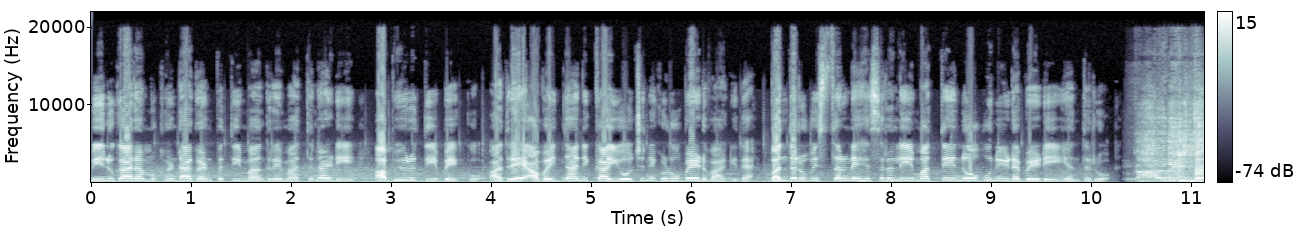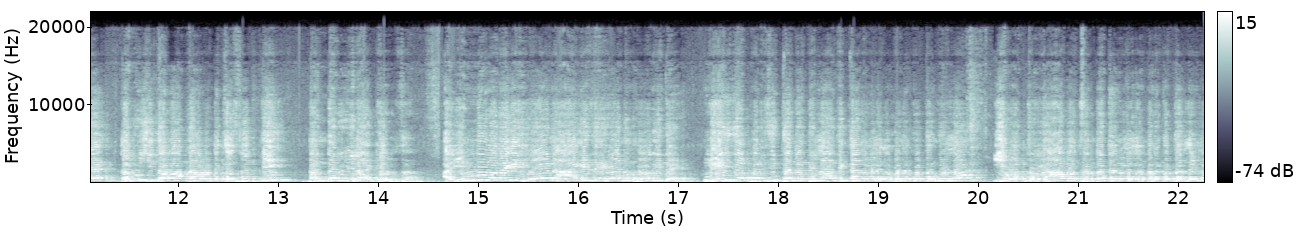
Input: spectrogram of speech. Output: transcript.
ಮೀನುಗಾರ ಮುಖಂಡ ಗಣಪತಿ ಮಾಂಗ್ರೆ ಮಾತನಾಡಿ, ಅಭಿವೃದ್ಧಿ ಬೇಕು, ಆದರೆ ಅವೈಜ್ಞಾನಿಕ ಯೋಜನೆಗಳು ಬೇಡವಾಗಿದೆ. ಬಂದರು ವಿಸ್ತರಣೆ ಹೆಸರಲ್ಲಿ ಮತ್ತೆ ನೋವು ನೀಡಬೇಡಿ ಎಂದರು. ಕಾರಣ ಇಷ್ಟೇ ಕಲುಷಿತ ವಾತಾವರಣಕ್ಕೆ ಶಕ್ತಿ ಬಂದರು ಇಲಾಖೆಯವರು ಸರ್. ಇನ್ನೂವರೆಗೆ ಏನು ಆಗಿದೆ, ಏನು ಹೋಗಿದೆ, ನೈಜ ಪರಿಸ್ಥಿತಿಯನ್ನು ಜಿಲ್ಲಾಧಿಕಾರಿಗಳ ಗಮನಕ್ಕೂ ತಂದಿಲ್ಲ, ಇವತ್ತು ಯಾವ ಸಂಘಟನೆಗಳ ಗಮನಕ್ಕೂ ತಂದಿಲ್ಲ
